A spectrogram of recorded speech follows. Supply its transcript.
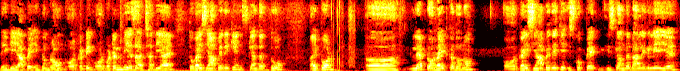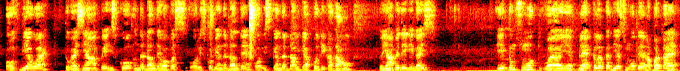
देखिए, यहाँ पे एकदम राउंड और कटिंग और बटन भी ऐसा अच्छा दिया है। तो गाइस यहाँ पे देखिए, इसके अंदर दो आईपॉड लेफ़्ट और राइट का दोनों। और गाइस यहाँ पे देखिए, इसको पैक इसके अंदर डालने के लिए ये पाउच दिया हुआ है। तो गाइस यहाँ पे इसको अंदर डालते हैं वापस और इसको भी अंदर डालते हैं और इसके अंदर डाल के आपको दिखाता हूँ। तो यहाँ पे देखिए गाइस एकदम स्मूथ ये ब्लैक कलर का दिया स्मूथ है रबर का है,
